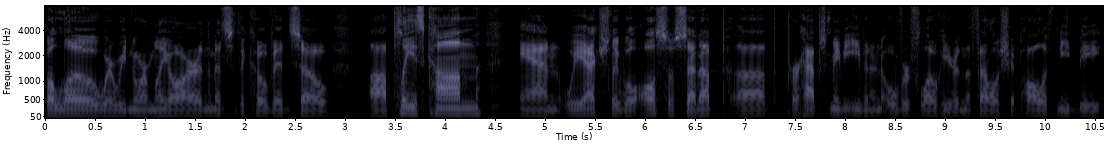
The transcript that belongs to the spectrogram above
below where we normally are in the midst of the COVID. So uh, please come. And we actually will also set up uh, perhaps maybe even an overflow here in the fellowship hall if need be,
